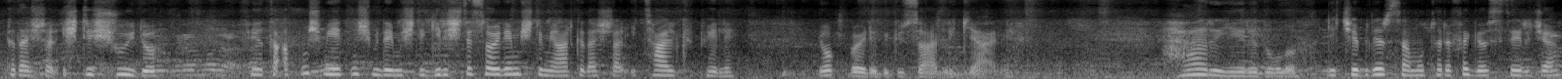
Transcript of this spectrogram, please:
Arkadaşlar işte şuydu. Fiyatı 60 mı 70 mi demişti. Girişte söylemiştim ya arkadaşlar ithal küpeli. Yok böyle bir güzellik yani. Her yeri dolu. Geçebilirsem o tarafa göstereceğim.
